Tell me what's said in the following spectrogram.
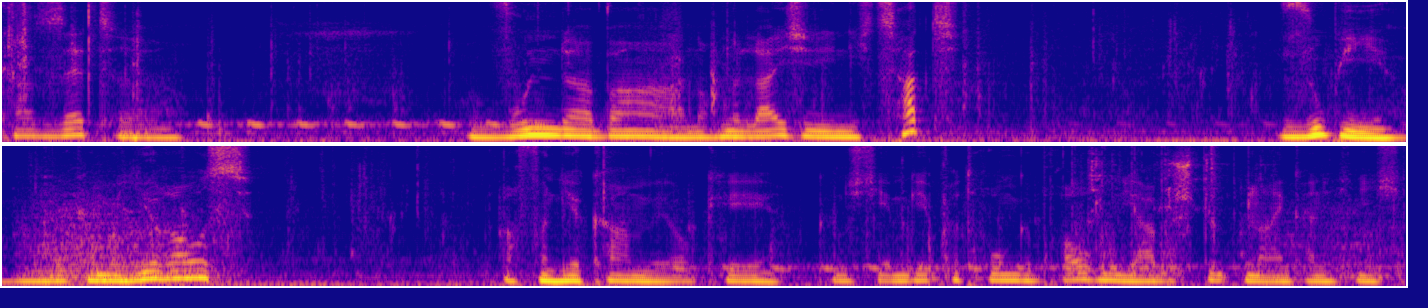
Kassette. Wunderbar. Noch eine Leiche, die nichts hat. Supi. Wo kommen wir hier raus? Ach, von hier kamen wir. Okay. Kann ich die MG-Patronen gebrauchen? Ja, bestimmt. Nein, kann ich nicht.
